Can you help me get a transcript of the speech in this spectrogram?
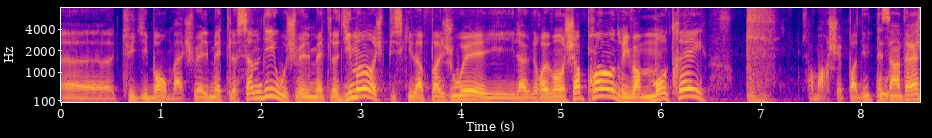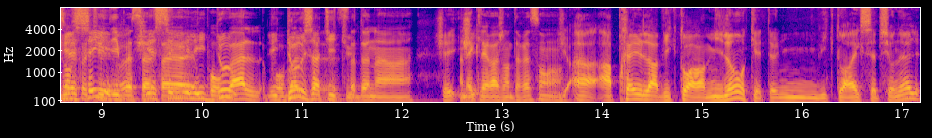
euh, tu dis, bon, bah, je vais le mettre le samedi ou je vais le mettre le dimanche, puisqu'il n'a pas joué, il a une revanche à prendre, il va me montrer. Pff, ça marchait pas du tout. Mais c'est intéressant ce que tu dis, parce que ça- les pour deux, Bâle, les pour deux Bâle, attitudes. Ça donne un, éclairage intéressant. hein. Après la victoire à Milan, qui était une victoire exceptionnelle,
